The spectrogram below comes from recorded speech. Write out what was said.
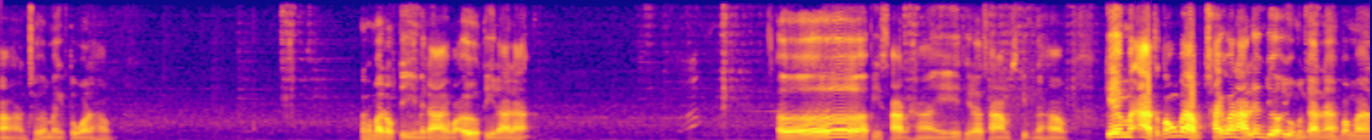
อ่าอัญเชิญมาอีกตัวนะครับแล้วทำไมเราตีไม่ได้วะ เออ ตีได้แล้ว เออ ปีศาจไหายทีละสามสิบนะครับ เกมมันอาจจะต้องแบบใช้เวลาเล่นเยอะอยู่เหมือนกันนะ ประมาณ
